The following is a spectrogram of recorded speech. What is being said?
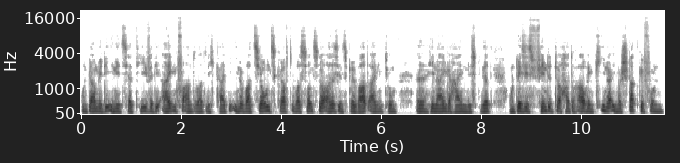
und damit die Initiative, die Eigenverantwortlichkeit, die Innovationskraft und was sonst noch alles ins Privateigentum äh, hineingeheimnist wird. Und das ist, findet doch, hat doch auch in China immer stattgefunden.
